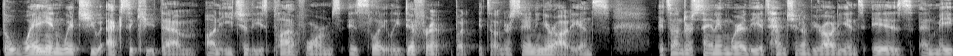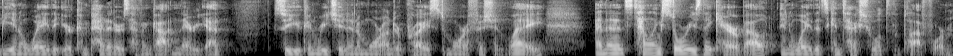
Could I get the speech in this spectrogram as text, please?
the way in which you execute them on each of these platforms is slightly different, but it's understanding your audience. It's understanding where the attention of your audience is, and maybe in a way that your competitors haven't gotten there yet. So you can reach it in a more underpriced, more efficient way. And then it's telling stories they care about in a way that's contextual to the platform.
